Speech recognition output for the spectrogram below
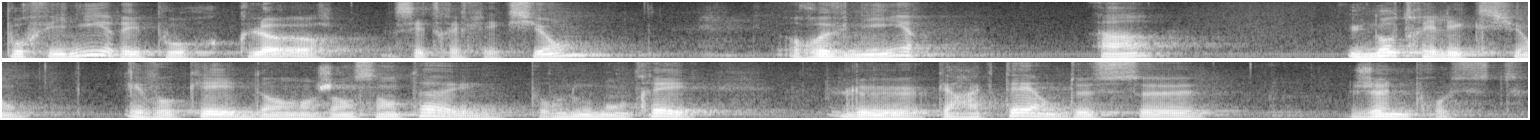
pour finir et pour clore cette réflexion, revenir à une autre élection évoquée dans Jean Santeuil pour nous montrer le caractère de ce jeune Proust.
